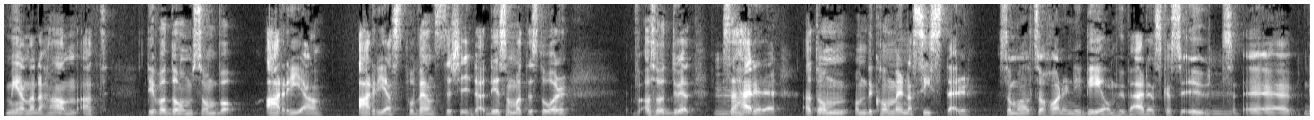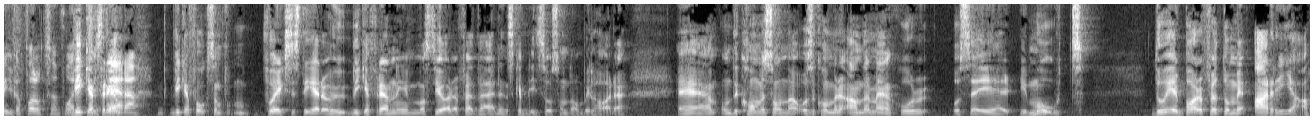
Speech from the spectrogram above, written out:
menade han att det var de som var arga, argast på vänster sida. Det är som att det står, alltså du vet, så här är det, att om, om det kommer nazister som alltså har en idé om hur världen ska se ut. Eh, Vilka folk som får vilka existera. vilka folk som får existera och hur, vilka förändringar vi måste göra för att världen ska bli så som de vill ha det. Eh, om det kommer sådana och så kommer det andra människor och säger emot, då är det bara för att de är arga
